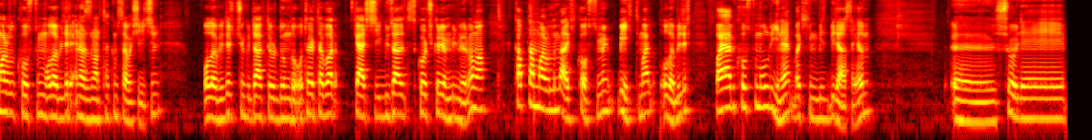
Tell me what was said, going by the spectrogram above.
Marvel kostümü olabilir. En azından takım savaşı için olabilir. Çünkü Doctor Doom'da otorite var. Gerçi güzel skor çıkarıyor mu bilmiyorum ama Kaptan Marvel'ın belki kostümü bir ihtimal olabilir. Bayağı bir kostüm oldu yine. Bakayım biz bir daha sayalım. Ee, şöyle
